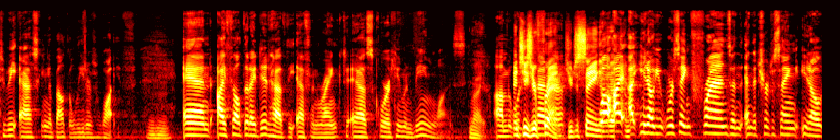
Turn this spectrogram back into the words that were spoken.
to be asking about the leader's wife. Mm-hmm. And I felt that I did have the F in rank to ask where a human being was. Right. Um, and she's your friend. You're just saying. Well, uh, I, I, you know, you, we're saying friends, and, and the church is saying, you know,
